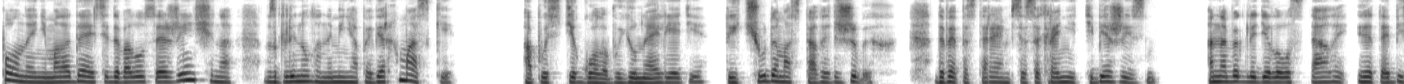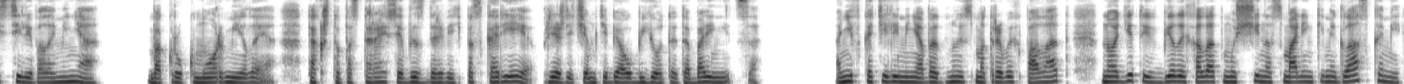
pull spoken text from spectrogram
полная немолодая седоволосая женщина, взглянула на меня поверх маски. «Опусти голову, юная леди, ты чудом осталась в живых. Давай постараемся сохранить тебе жизнь». Она выглядела усталой, и это обессиливало меня. Вокруг мор, милая, так что постарайся выздороветь поскорее, прежде чем тебя убьет эта больница. Они вкатили меня в одну из смотровых палат, но одетый в белый халат мужчина с маленькими глазками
